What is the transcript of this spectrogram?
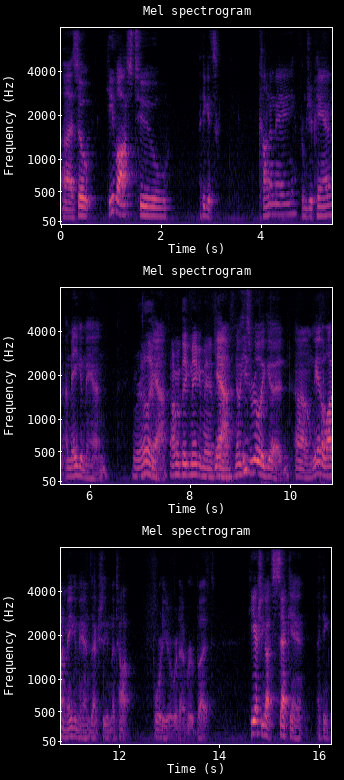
Uh, so he lost to, I think it's Kameme from Japan, a Mega Man. Really? Yeah. I'm a big Mega Man fan. Yeah, no, he's really good. Um, we had a lot of Mega Mans actually in the top 40 or whatever, but he actually got second, I think,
